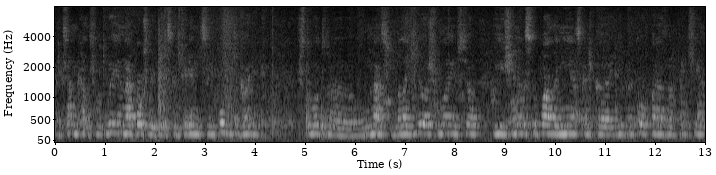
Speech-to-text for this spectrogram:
Александр Михайлович, вот вы на прошлой пресс-конференции, помните, говорили, что вот э, у нас молодежь, мы все, и еще не выступало несколько игроков по разным причинам.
